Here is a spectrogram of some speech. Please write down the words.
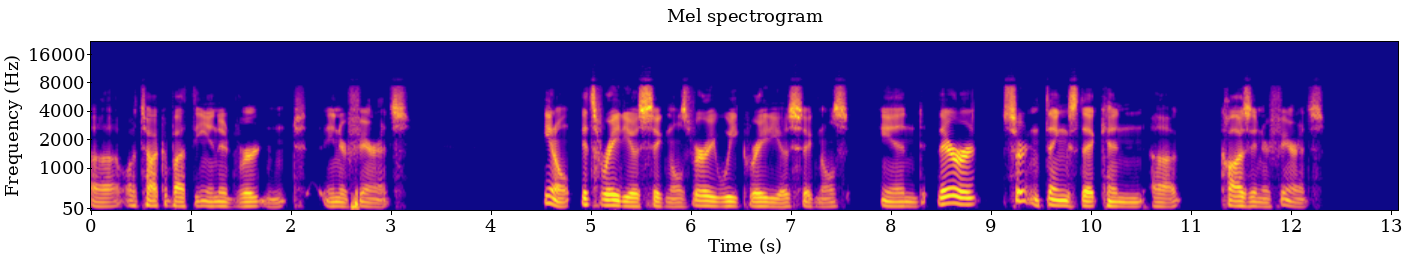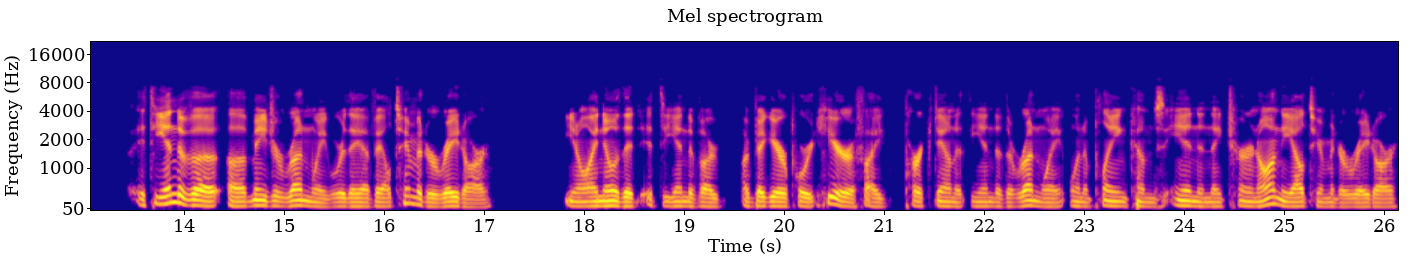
uh, I'll talk about the inadvertent interference. You know, it's radio signals, very weak radio signals, and there are certain things that can uh, cause interference. At the end of a, a, major runway where they have altimeter radar, you know, I know that at the end of our, our big airport here, if I park down at the end of the runway, when a plane comes in and they turn on the altimeter radar,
